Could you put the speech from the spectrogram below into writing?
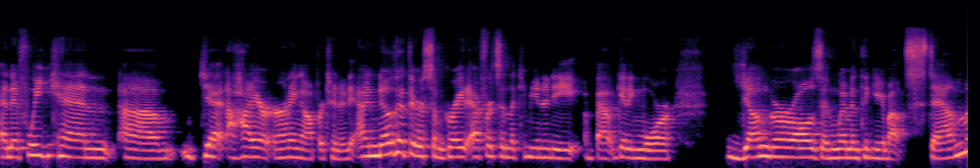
and if we can um, get a higher earning opportunity, I know that there are some great efforts in the community about getting more young girls and women thinking about STEM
